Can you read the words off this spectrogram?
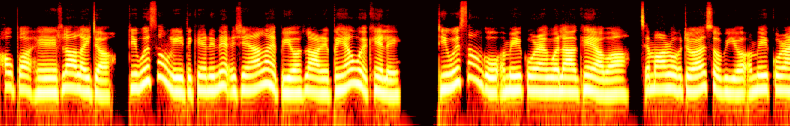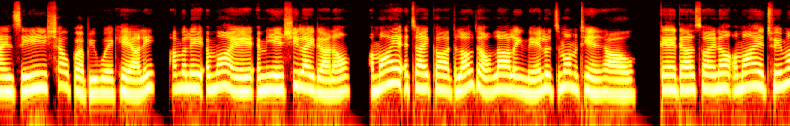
ဟုတ်ပါဟဲ့လှလိုက်တာဒီဝက်ဆောင်လေးတကယ်နဲ့အရန်လိုက်ပြီးတော့လှတယ်ဘယ်ရောက်ဝယ်ခဲ့လဲ ဒီဝက်ဆောင်ကိုအမေကိုယ်တိုင်ဝယ်လာခဲ့ရပါကျမတို့အတွက်ဆိုပြီးတော့အမေကိုယ်တိုင်စီရှောက်ပတ်ပြီးဝယ်ခဲ့ရလေအမလေးအမရဲ့အမြင်ရှိလိုက်တာနော်အမရဲ့အကြိုက်ကဒီလောက်တောင်လှလိုက်မယ်လို့ကျမမထင်ထားဘူးကဲဒါဆိုရင်တော့အမရဲ့ချွေးမ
